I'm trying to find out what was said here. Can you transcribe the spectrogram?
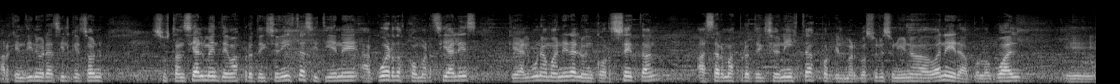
Argentina y Brasil, que son sustancialmente más proteccionistas y tiene acuerdos comerciales que de alguna manera lo encorsetan a ser más proteccionistas porque el Mercosur es unión aduanera, por lo cual eh,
